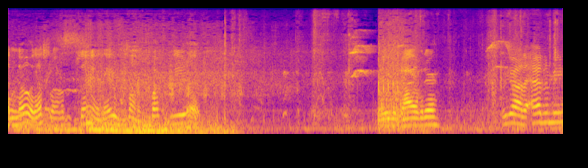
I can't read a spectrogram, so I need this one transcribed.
I know, that's what I'm saying. They were trying to fuck me up. There's a guy over there. We got an enemy.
